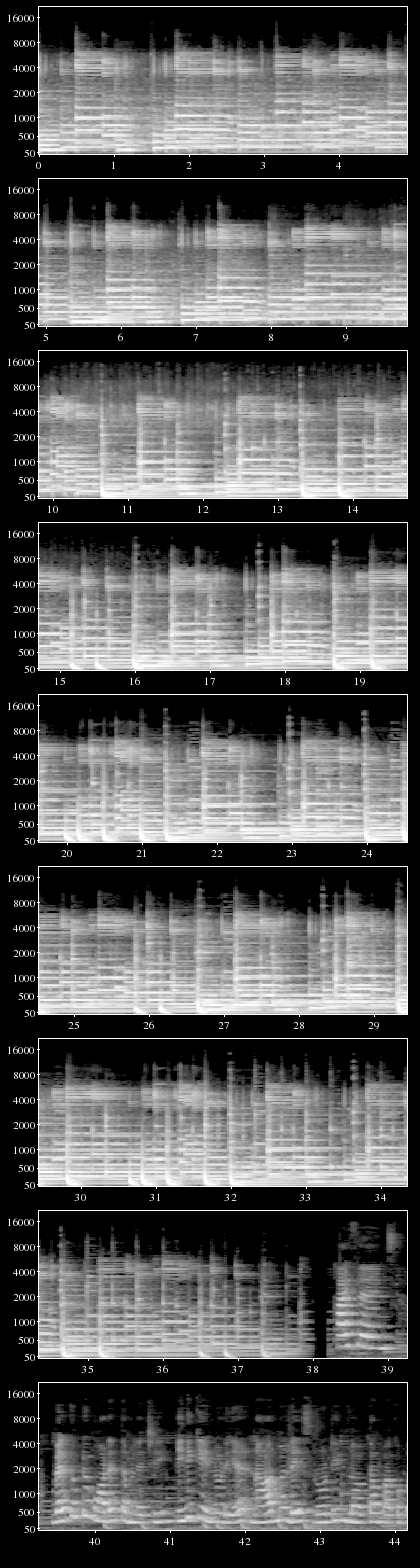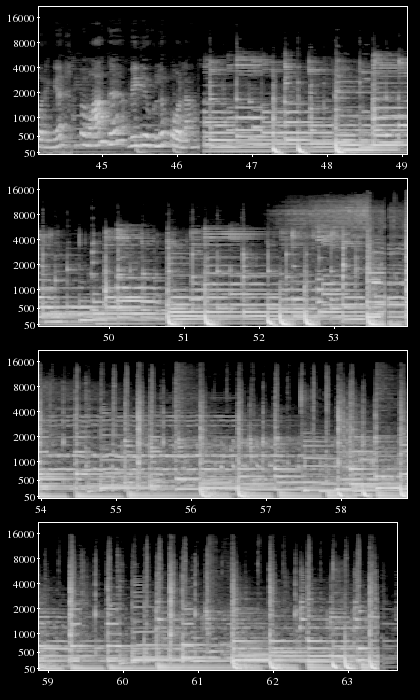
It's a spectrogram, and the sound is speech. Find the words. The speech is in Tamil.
Música இன்னைக்கு நார்மல் டேஸ் ரொட்டீன் பிளாக் தான் பார்க்க போறீங்க. இப்போ வாங்க வீடியோக்குள்ள போலாம்.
